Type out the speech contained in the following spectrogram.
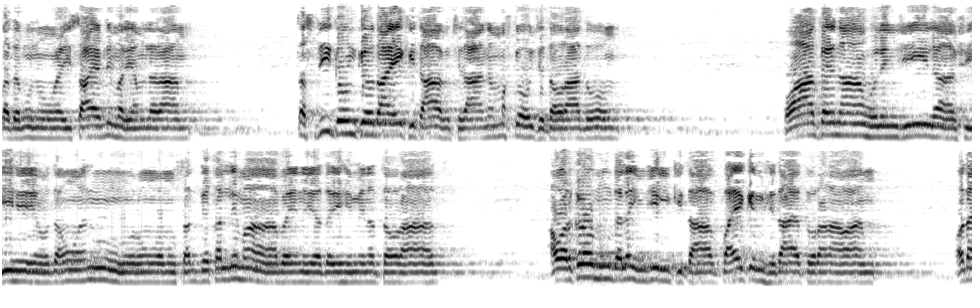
قدمنو عیسی ابن مریم لرام۔ تصدیق ان کے ادائی کتاب چدا چران مخیو چھ توراتو وآتيناه الإنجيل فيه هدى ونور ومصدقا لما بين يديه من التوراة اور کرو منگ دل انجیل کتاب پائے کم ہدایت و رناوام اور دا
